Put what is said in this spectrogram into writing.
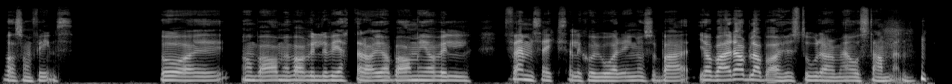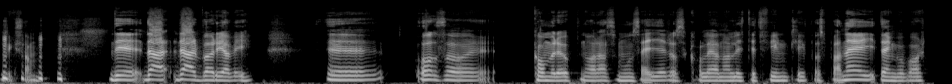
vad som finns. Och eh, hon bara, ja, men vad vill du veta då? Jag bara, ja, men jag vill fem, sex eller sjuåring och så bara, jag bara rabblar bara hur stora de är och stammen. Liksom. det, där, där börjar vi. Eh, och så kommer det upp några som hon säger och så kollar jag något litet filmklipp och så bara, nej, den går bort.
